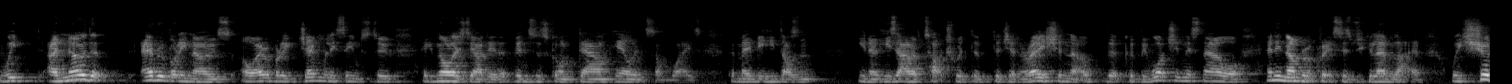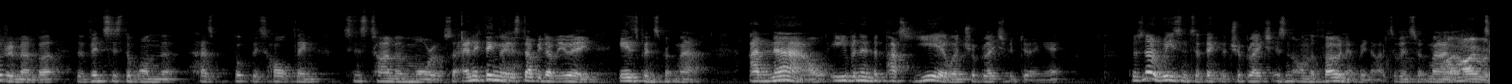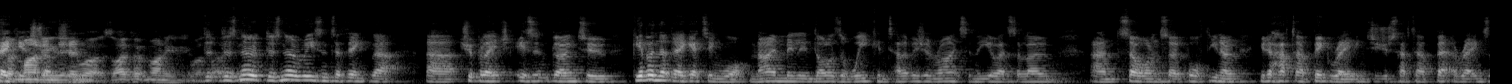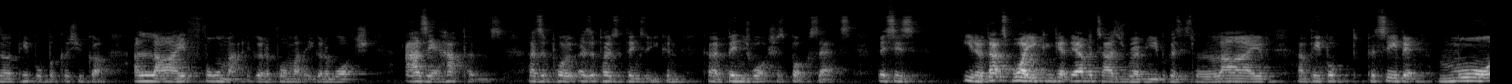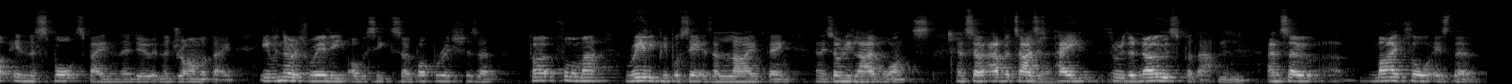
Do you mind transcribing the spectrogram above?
We, I know that everybody knows, or everybody generally seems to acknowledge the idea that Vince has gone downhill in some ways. That maybe he doesn't, you know, he's out of touch with the, the generation that that could be watching this now, or any number of criticisms you could level at him. We should remember that Vince is the one that has booked this whole thing since time immemorial. So anything that is WWE is Vince McMahon. And now, even in the past year when Triple H has been doing it, there's no reason to think that Triple H isn't on the phone every night to Vince McMahon I, I would put taking money that he instruction. was. I put money that he was. Th- There's no there's no reason to think that uh, Triple H isn't going to, given that they're getting what nine million dollars a week in television rights in the US alone, and so on and so forth. You know, you don't have to have big ratings; you just have to have better ratings than other people because you've got a live format. You've got a format that you've got to watch as it happens, as opposed as opposed to things that you can kind of binge watch as box sets. This is you know that's why you can get the advertising revenue because it's live and people perceive it more in the sports vein than they do in the drama vein. Even though it's really obviously soap opera-ish as a format really people see it as a live thing and it's only live once. And so advertisers pay through the nose for that. And so uh, my thought is that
